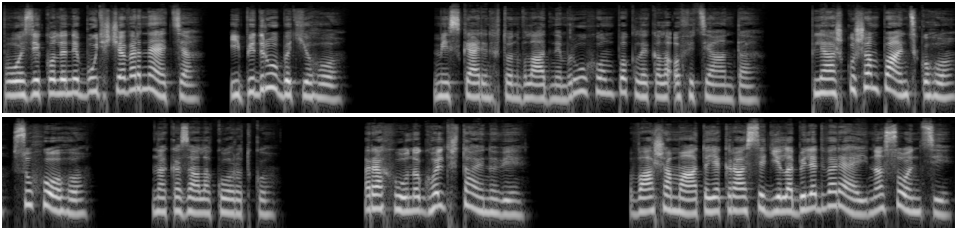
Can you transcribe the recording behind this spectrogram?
Позі коли-небудь ще вернеться і підрубить його. Міс Керрінгтон владним рухом покликала офіціанта. Пляшку шампанського, сухого, наказала коротко. Рахунок Гольдштайнові. Ваша мати якраз сиділа біля дверей на сонці,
